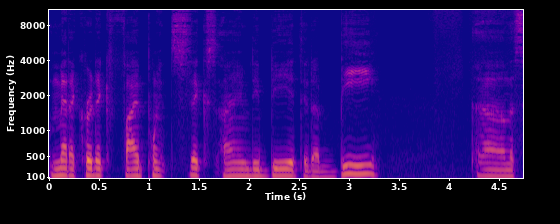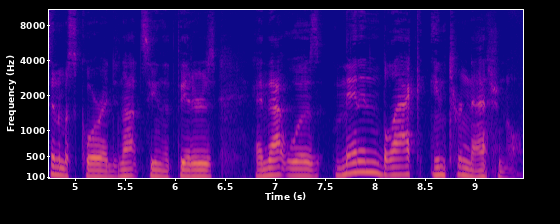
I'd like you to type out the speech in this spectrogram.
Metacritic, 5.6 IMDb. It did a B on uh, the cinema score. I did not see in the theaters, and that was Men in Black International.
